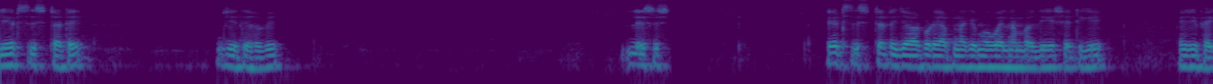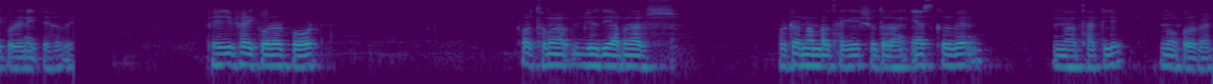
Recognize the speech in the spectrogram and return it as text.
লেটস স্টার্টে যেতে হবে। লেটস লেটস স্টার্টে যাওয়ার পরে আপনাকে মোবাইল নাম্বার দিয়ে সেটিকে ভেরিফাই করে নিতে হবে। ভেরিফাই করার পর প্রথমে যদি আপনার ভোটার নাম্বার থাকে, সুতরাং এস করবেন, না থাকলে নো করবেন।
